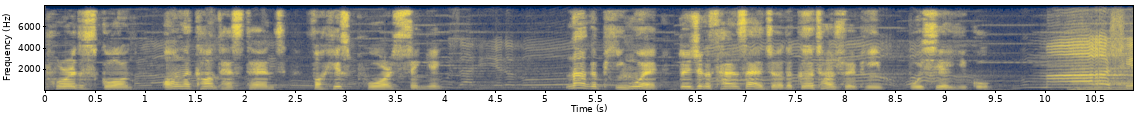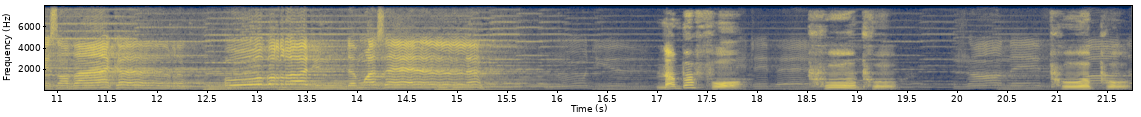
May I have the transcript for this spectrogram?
poured scorn on the contestant for his poor singing. 那个评委对这个参赛者的歌唱水平不屑一顾。 Vous marchiez en vainqueur au bras d'une demoiselle. Mon Dieu, Number four, t'es belle, poo poo, poopoo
